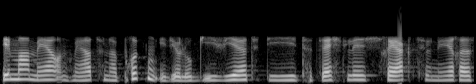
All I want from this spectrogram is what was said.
immer mehr und mehr zu einer Brückenideologie wird, die tatsächlich reaktionäres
